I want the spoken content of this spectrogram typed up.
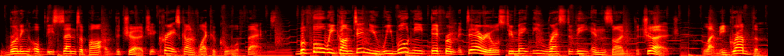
running up the centre part of the church. It creates kind of like a cool effect. Before we continue, we will need different materials to make the rest of the inside of the church. Let me grab them.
